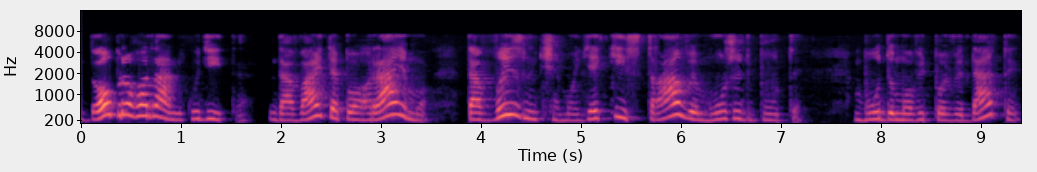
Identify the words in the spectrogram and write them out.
Доброго ранку, діти! Давайте пограємо та визначимо, які страви можуть бути. Будемо відповідати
